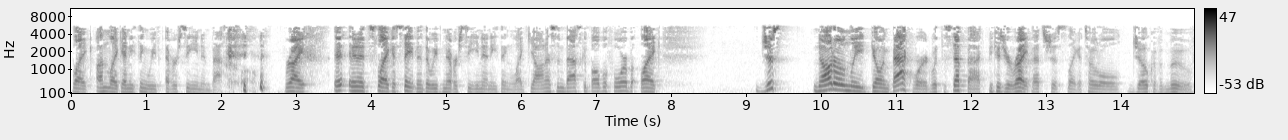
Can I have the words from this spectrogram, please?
like unlike anything we've ever seen in basketball, right? It, and it's like a statement that we've never seen anything like Giannis in basketball before. But like, just not only going backward with the step back, because you're right, that's just like a total joke of a move,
